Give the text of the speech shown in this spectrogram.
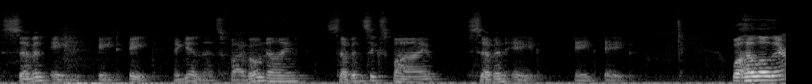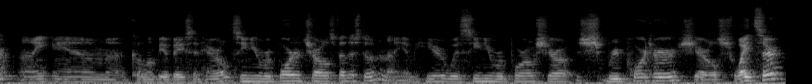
7888. Again, that's 509 765 7888. Well, hello there. I am uh, Columbia Basin Herald senior reporter Charles Featherstone, and I am here with senior reporter Cheryl, Sh- reporter Cheryl Schweizer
